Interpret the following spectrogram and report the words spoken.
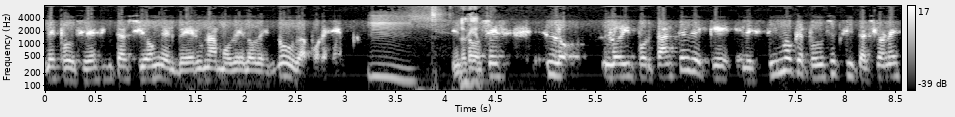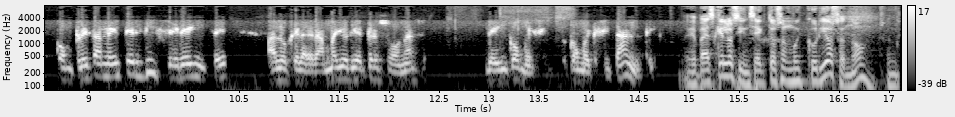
les producirá excitación el ver una modelo desnuda, por ejemplo. Mm, Lo que- Entonces, lo, lo importante es de que el estímulo que produce excitación es completamente diferente a lo que la gran mayoría de personas ven como excitante. Lo que pasa es que los insectos son muy curiosos, ¿no? Son-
